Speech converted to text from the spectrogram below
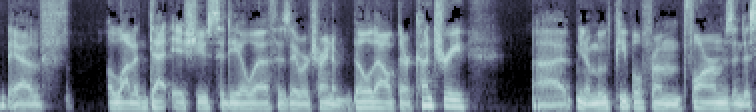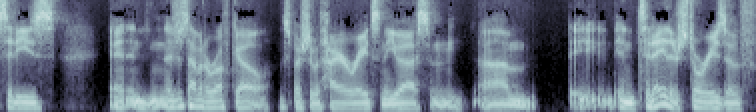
They have a lot of debt issues to deal with as they were trying to build out their country, uh, you know, move people from farms into cities. And they're just having a rough go, especially with higher rates in the US. And um, in today, there's stories of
